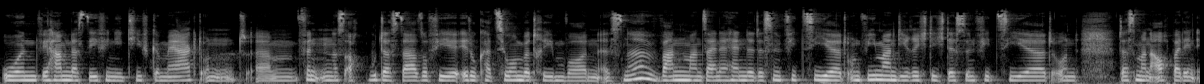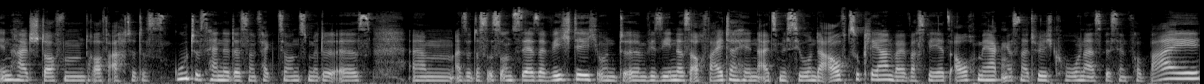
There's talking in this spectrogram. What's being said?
Und wir haben das definitiv gemerkt und ähm, finden es auch gut, dass da so viel Education betrieben worden ist, ne? wann man seine Hände desinfiziert und wie man die richtig desinfiziert und dass man auch bei den Inhaltsstoffen darauf achtet, dass es gutes Händedesinfektionsmittel ist. Ähm, also das ist uns sehr, sehr wichtig und äh, wir sehen das auch weiterhin als Mission, da aufzuklären, weil was wir jetzt auch merken, ist natürlich, Corona ist ein bisschen vorbei,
